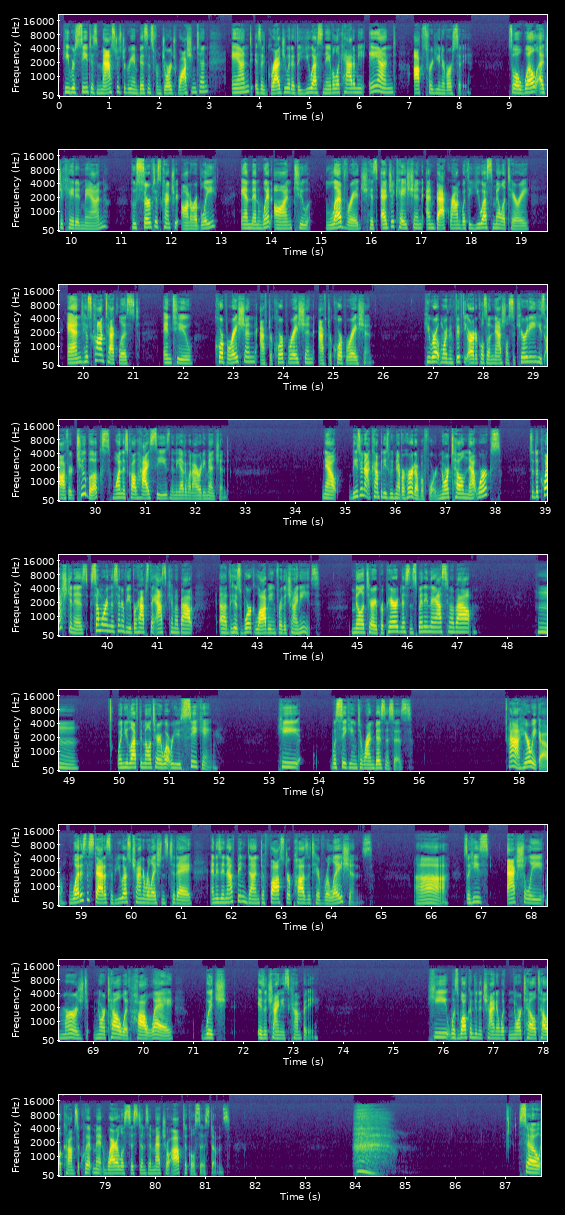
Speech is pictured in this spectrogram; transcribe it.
He received his master's degree in business from George Washington and is a graduate of the U.S. Naval Academy and Oxford University. So, a well educated man who served his country honorably and then went on to leverage his education and background with the U.S. military and his contact list into corporation after corporation after corporation. He wrote more than 50 articles on national security. He's authored two books. One is called High Seas, and the other one I already mentioned. Now, these are not companies we've never heard of before. Nortel Networks. So the question is somewhere in this interview, perhaps they ask him about uh, his work lobbying for the Chinese. Military preparedness and spending, they asked him about. Hmm. When you left the military, what were you seeking? He was seeking to run businesses. Ah, here we go. What is the status of U.S. China relations today and is enough being done to foster positive relations? Ah, so he's actually merged Nortel with Huawei, which is a Chinese company. He was welcomed into China with Nortel Telecoms equipment, wireless systems, and Metro optical systems. so,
